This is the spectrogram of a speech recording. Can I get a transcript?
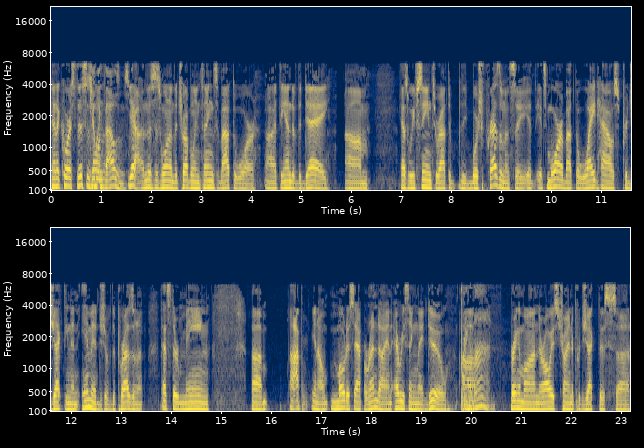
And of course, this is killing one, thousands. Yeah, and this is one of the troubling things about the war. Uh, at the end of the day, um, as we've seen throughout the, the Bush presidency, it, it's more about the White House projecting an image of the president. That's their main, um, op, you know, modus operandi in everything they do. Bring uh, them on. Bring them on. They're always trying to project this. Uh,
